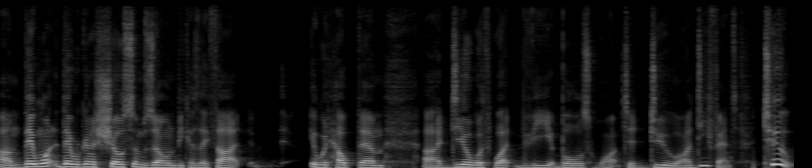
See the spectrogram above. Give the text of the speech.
um, they want they were going to show some zone because they thought it would help them uh, deal with what the Bulls want to do on defense. Two,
